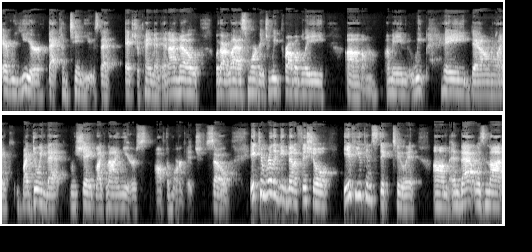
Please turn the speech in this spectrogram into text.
every year that continues that extra payment. And I know with our last mortgage, we probably Um, I mean, we paid down like by doing that, we shaved like nine years off the mortgage. So it can really be beneficial if you can stick to it. Um, and that was not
